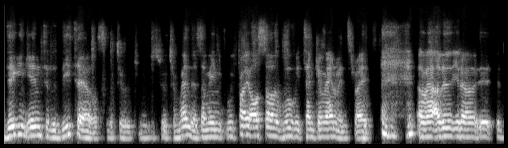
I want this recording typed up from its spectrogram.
digging into the details, which are, which are tremendous. I mean, we probably all saw the movie Ten Commandments, right? of how the you know it, it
